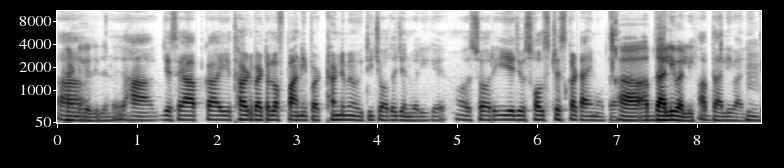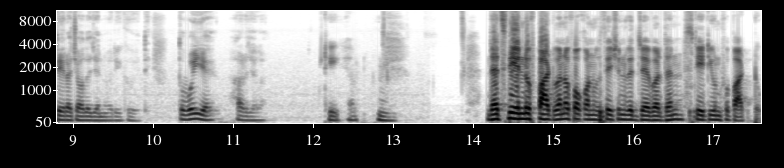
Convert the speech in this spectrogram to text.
ठंड के सीज़न में। हाँ जैसे आपका ये थर्ड बैटल ऑफ़ पानीपत ठंड में हुई थी चौदह जनवरी के और सॉरी ये जो सॉल्स्टिस का टाइम होता है। आ, अब्दाली वाली। अब्दाली वाली तेरह चौदह जनवरी को हुई थी। तो वही है हर जगह। ठीक है। हम्म। That's the end of part one of our conversation with Jayvardhan. Stay tuned for part two.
